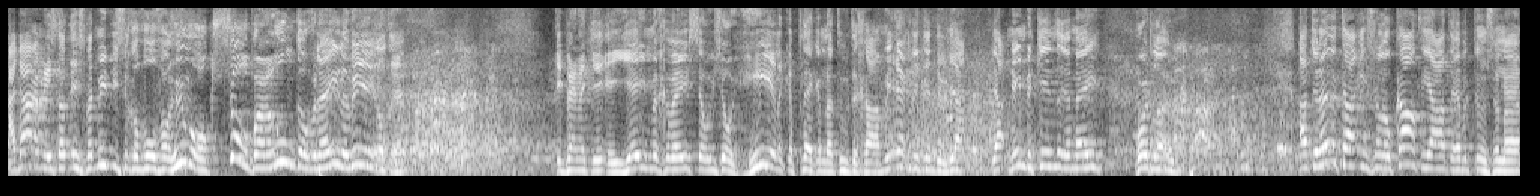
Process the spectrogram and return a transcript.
En daarom is dat islamitische gevoel van humor ook zo beroemd over de hele wereld, hè. Ik ben een keer in Jemen geweest. Sowieso heerlijke plek om naartoe te gaan. Moet je echt een keer doen. Ja, ja, neem de kinderen mee. Wordt leuk. En toen heb ik daar in zo'n lokaal theater... heb ik toen zo'n eh,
